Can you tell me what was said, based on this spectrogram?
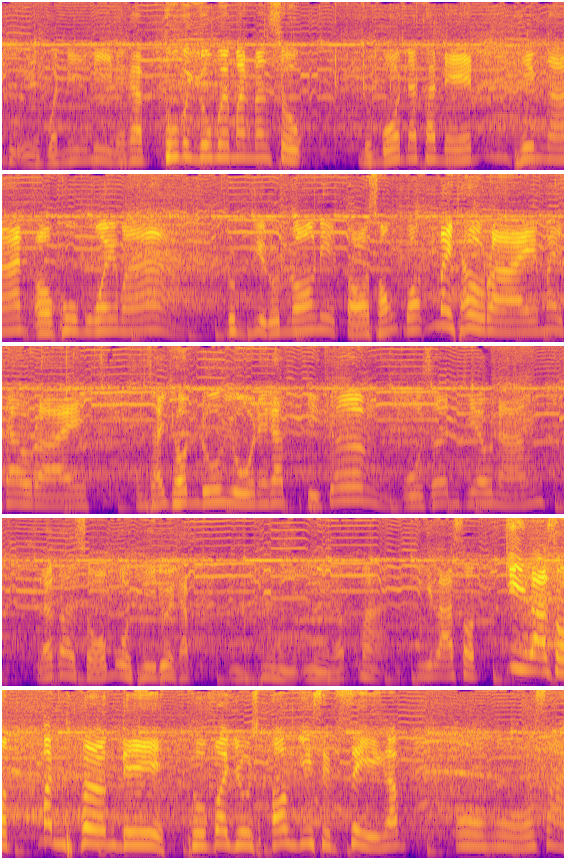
คู่เอกวันนี้นี่นะครับทูประยุงมวยมันมันสุกหนุ่มโบ๊ทนัทเดชทีมงานออกคู่มวยมารุ่นพี่รุ่นน้องนี่ต่อสองปอนด์ไม่เท่าไรไม่เท่าไรคุณสายชนดูอยู่นะครับกี่เกิ้งปูเซินเชียวหนัง แล้วก็โสมโอทีด้วยครับนี่ครับมากีฬาสด กีฬาสดบันเทิงดีทูฟยูช่อง 24 ครับ โอ้โห ใส่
